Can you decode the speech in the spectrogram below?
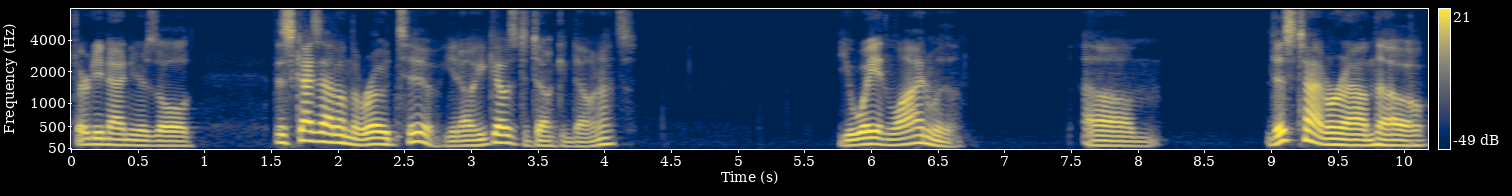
39 years old. This guy's out on the road too. You know, he goes to Dunkin' Donuts. You wait in line with him. Um, this time around, though,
